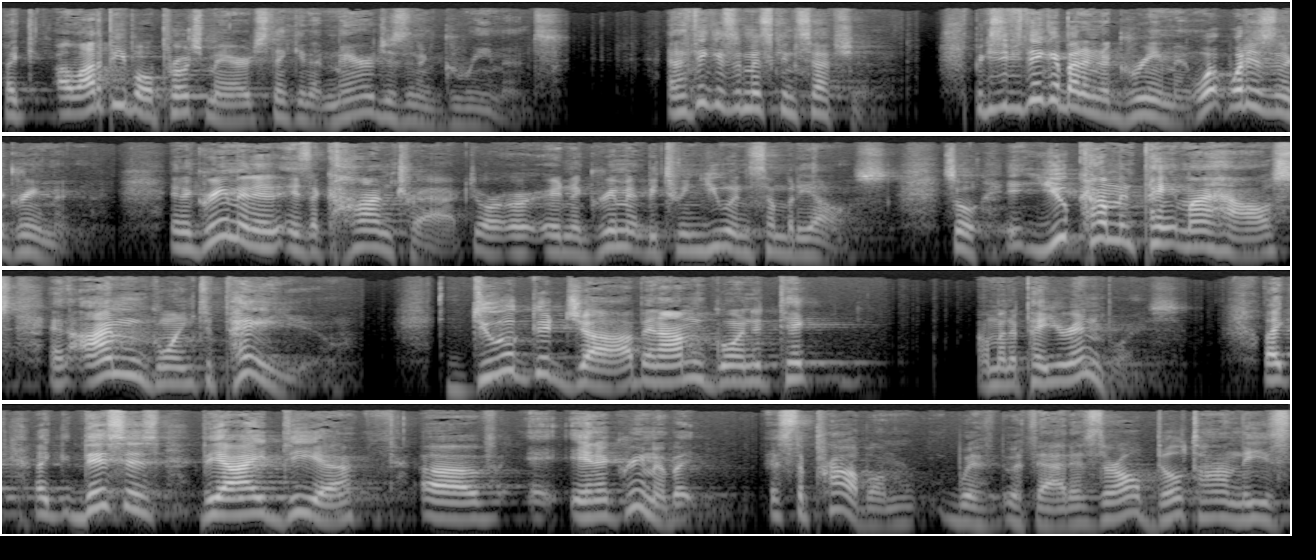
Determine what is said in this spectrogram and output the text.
Like a lot of people approach marriage thinking that marriage is an agreement. And I think it's a misconception. Because if you think about an agreement, what, what is an agreement? An agreement is a contract or, or, an agreement between you and somebody else. So you come and paint my house, and I'm going to pay you. Do a good job, and I'm going to take, I'm going to pay your invoice. Like, like this is the idea of an agreement. But It's the problem with, with that is they're all built on these,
